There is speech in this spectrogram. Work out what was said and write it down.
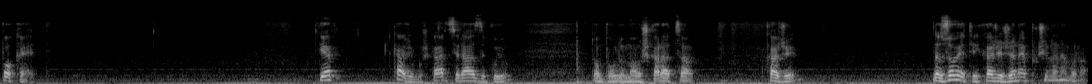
Pokajati. Jer, kaže, muškarci razlikuju, tom pogledu ima muškaraca, kaže, nazovete i kaže, žena je počinila nemoral.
